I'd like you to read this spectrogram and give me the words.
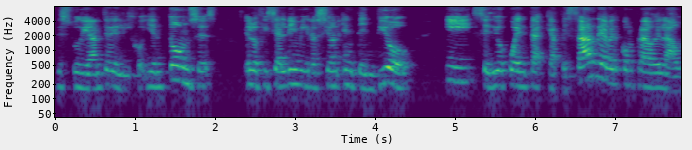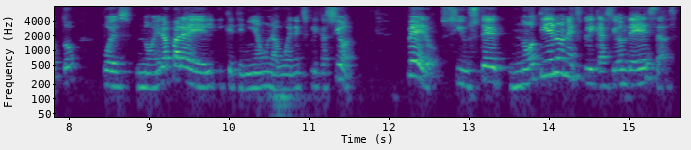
de estudiante del hijo. Y entonces el oficial de inmigración entendió y se dio cuenta que a pesar de haber comprado el auto, pues no era para él y que tenía una buena explicación. Pero si usted no tiene una explicación de esas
